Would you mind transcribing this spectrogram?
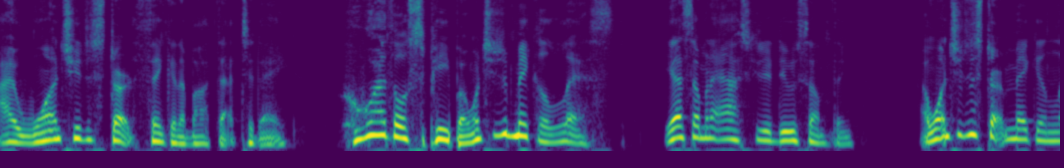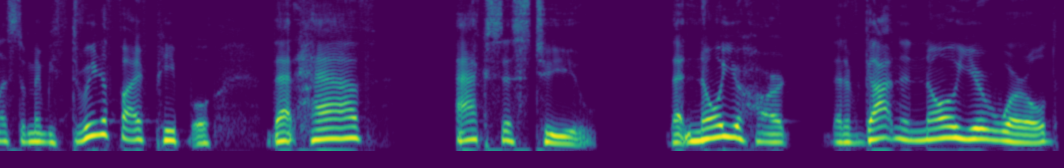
I want you to start thinking about that today. Who are those people? I want you to make a list. Yes, I'm going to ask you to do something. I want you to start making a list of maybe three to five people that have access to you, that know your heart, that have gotten to know your world,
